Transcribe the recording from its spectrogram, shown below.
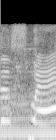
to swear.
